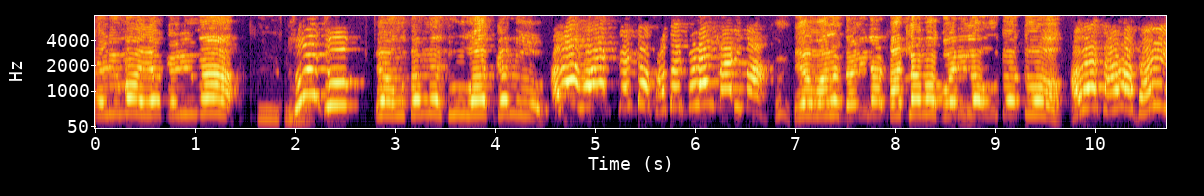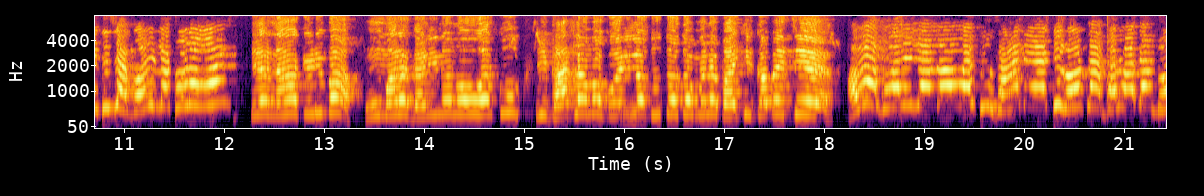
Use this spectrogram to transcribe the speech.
કડીમાં એ કડીમાં શું છું એ હું તમને શું વાત કરું હવે વાત કરતો ખબર પડાય મારી માં એ મારા ધણીના ખાટલામાં ગોરીલો ઉતો તો હવે તારો ધણી દીજા ગોરીલા થોડો હોય એ ના કડીમાં હું મારા નો ઈ ખાટલામાં ગોરીલો દૂધો તો મને બાકી ખબર છે. હવે ગોરીલા નો હોય તું જાને આથી રોટલા કરવા દે ડો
